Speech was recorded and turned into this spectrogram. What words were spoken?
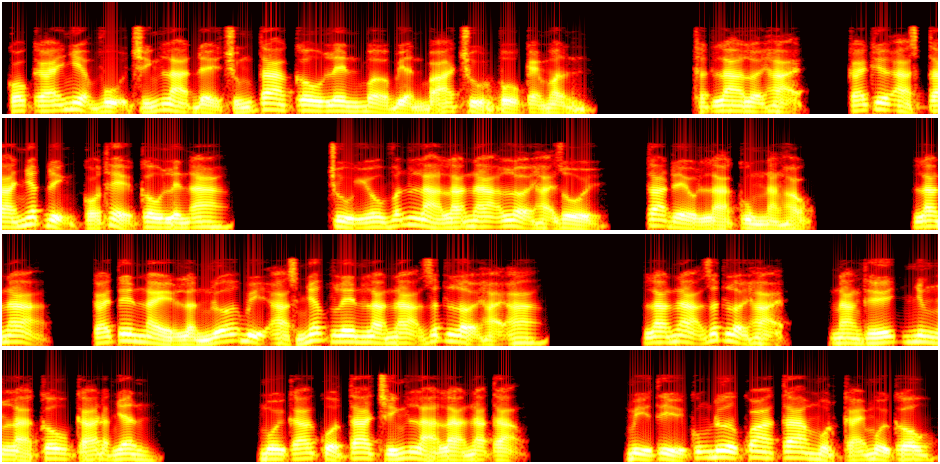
có cái nhiệm vụ chính là để chúng ta câu lên bờ biển bá chủ bộ kẻ mẩn thật là lợi hại, cái kia as ta nhất định có thể câu lên a chủ yếu vẫn là lana lợi hại rồi, ta đều là cùng nàng học. Lana, cái tên này lần nữa bị as nhắc lên lana rất lợi hại a. Lana rất lợi hại, nàng thế nhưng là câu cá đặc nhân. Mồi cá của ta chính là lana tạo. Mỹ tỷ cũng đưa qua ta một cái mồi câu,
